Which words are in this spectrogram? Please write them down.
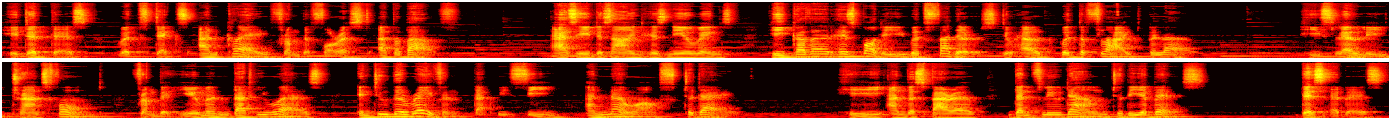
He did this with sticks and clay from the forest up above. As he designed his new wings, he covered his body with feathers to help with the flight below. He slowly transformed from the human that he was into the raven that we see and know of today. He and the sparrow then flew down to the abyss. This abyss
